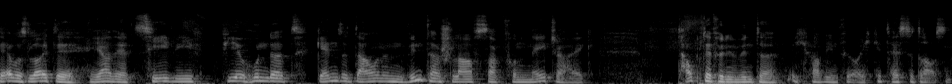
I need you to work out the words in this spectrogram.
Servus Leute, ja der CW 400 Gänsedaunen Winterschlafsack von Nature Hike. Taugt der für den Winter? Ich habe ihn für euch getestet draußen.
